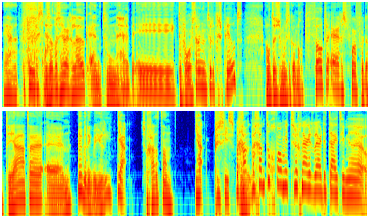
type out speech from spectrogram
Ja. De kinderen Dus slapen. dat was heel erg leuk. En toen heb ik de voorstelling natuurlijk gespeeld. En ondertussen moest ik ook nog op de foto ergens voor, voor dat theater. En nu ben ik bij jullie. Ja, Zo gaat het dan. Ja, precies. We gaan, we gaan toch gewoon weer terug naar, naar de tijd in... eh,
